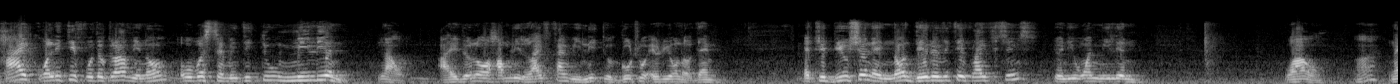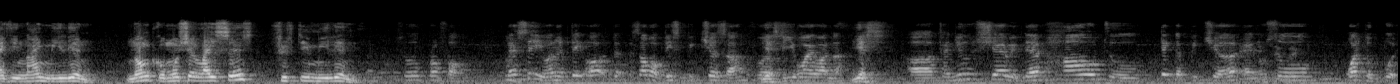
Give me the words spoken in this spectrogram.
high quality photograph, you know, over 72 million. Now, I don't know how many lifetime we need to go through every one of them. Attribution and non-derivative license, 21 million. Wow, huh? 99 million. Non-commercial license, 50 million. So, Prof, let's say you want to take all the, some of these pictures uh, for yes. BY one. Uh, yes. Uh, can you share with them how to take the picture and also what to put?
